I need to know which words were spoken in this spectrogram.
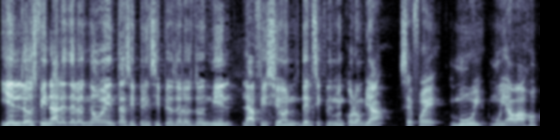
Y en los finales de los noventas y principios de los 2000, la afición del ciclismo en Colombia se fue muy, muy abajo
